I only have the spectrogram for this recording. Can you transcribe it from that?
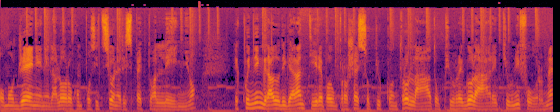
omogenei nella loro composizione rispetto al legno e quindi in grado di garantire poi un processo più controllato, più regolare, più uniforme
